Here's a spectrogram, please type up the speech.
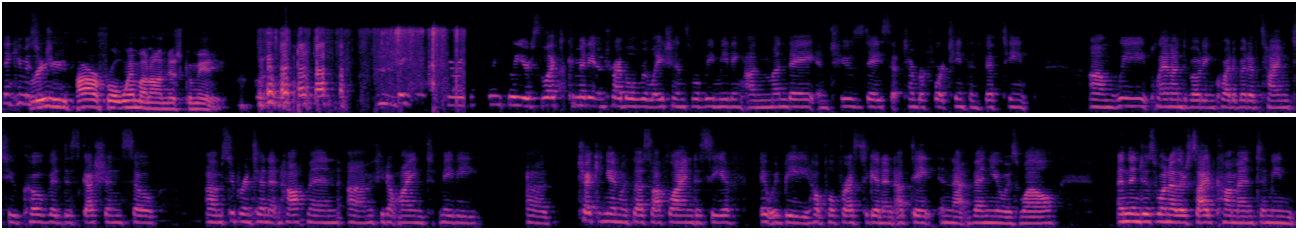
Thank you, Mr. Three Chairman. powerful women on this committee. you, Briefly, your select committee on tribal relations will be meeting on Monday and Tuesday, September 14th and 15th. Um, we plan on devoting quite a bit of time to COVID discussion. So um, Superintendent Hoffman, um, if you don't mind, maybe uh, checking in with us offline to see if it would be helpful for us to get an update in that venue as well. And then just one other side comment. I mean,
